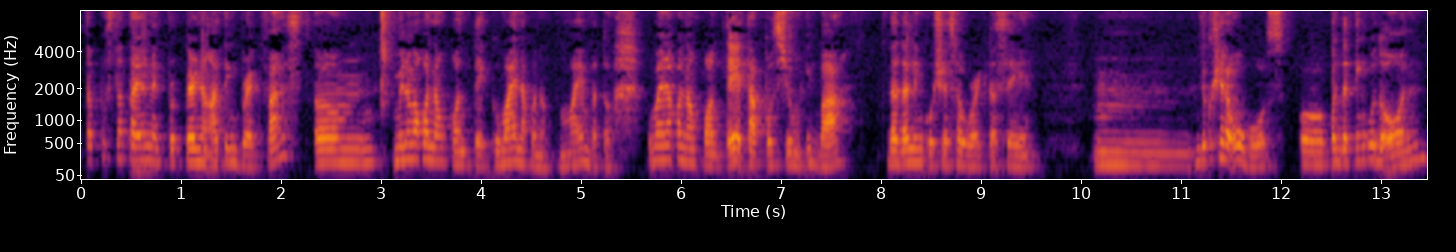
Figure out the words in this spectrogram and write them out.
Tapos na tayo nag-prepare ng ating breakfast. Um, uminom ako ng konti. Kumain ako ng, kumain ba to? Kumain ako ng konti. Tapos yung iba, dadaling ko siya sa work kasi um, hindi ko siya naubos. O, pagdating ko doon,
